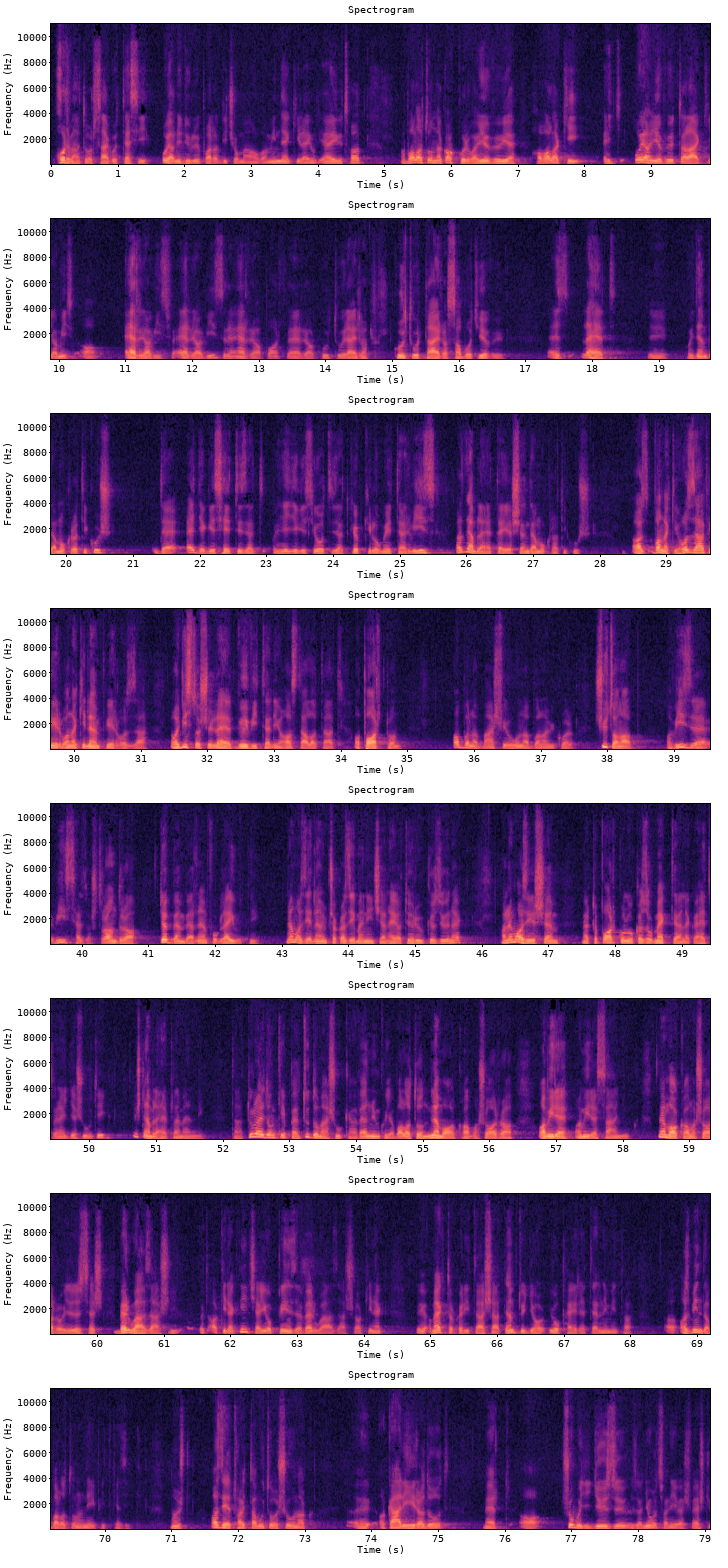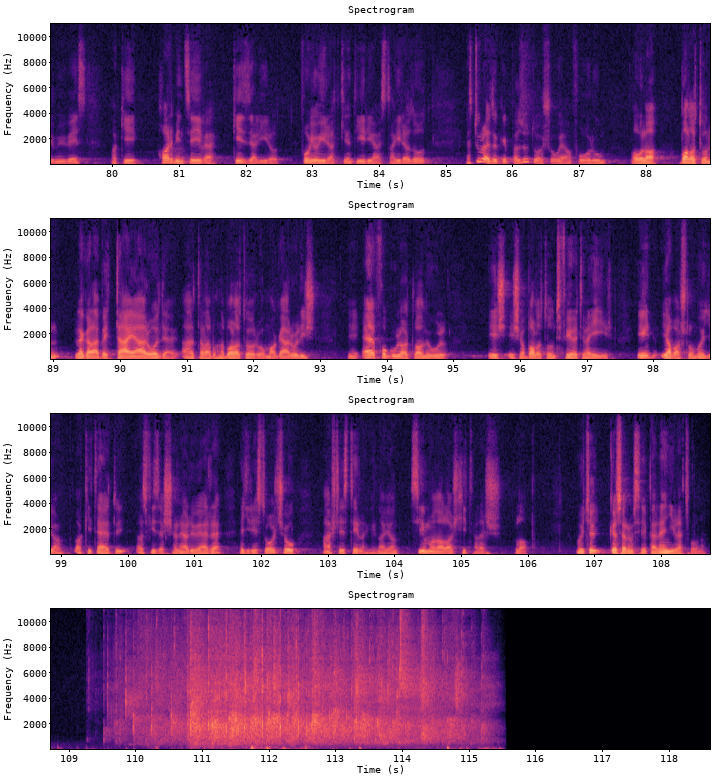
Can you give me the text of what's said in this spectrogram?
Horvátországot teszi olyan üdülő paradicsom, ahova mindenki eljuthat. A Balatonnak akkor van jövője, ha valaki egy olyan jövőt talál ki, ami a, erre, a víz, erre a vízre, erre a partra, erre a kultúrára, kultúrtájra szabott jövő. Ez lehet, hogy nem demokratikus, de 1,7 vagy 1,8 köbkilométer víz, az nem lehet teljesen demokratikus. Az, van, aki hozzáfér, van, aki nem fér hozzá. Ahogy biztos, hogy lehet bővíteni a használatát a parton. abban a másfél hónapban, amikor süt a nap, a vízre, vízhez, a strandra több ember nem fog lejutni. Nem azért nem, csak azért, mert nincsen hely a törülközőnek, hanem azért sem, mert a parkolók azok megtelnek a 71-es útig, és nem lehet lemenni. Tehát tulajdonképpen tudomásul kell vennünk, hogy a Balaton nem alkalmas arra, amire, amire szánjuk. Nem alkalmas arra, hogy az összes beruházási, akinek nincsen jobb pénze beruházásra, akinek a megtakarítását nem tudja jobb helyre tenni, mint a, az mind a Balatonon építkezik. Most azért hagytam utolsónak a Káli híradót, mert a Somogyi Győző, az a 80 éves festőművész, aki 30 éve kézzel írott, folyóiratként írja ezt a híradót, ez tulajdonképpen az utolsó olyan fórum, ahol a Balaton legalább egy tájáról, de általában a Balatonról magáról is, elfogulatlanul és, és a Balatont féltve ír. Én javaslom, hogy a, aki teheti, az fizessen elő erre. Egyrészt olcsó, másrészt tényleg egy nagyon színvonalas, hiteles lap. Úgyhogy köszönöm szépen, ennyi lett volna.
